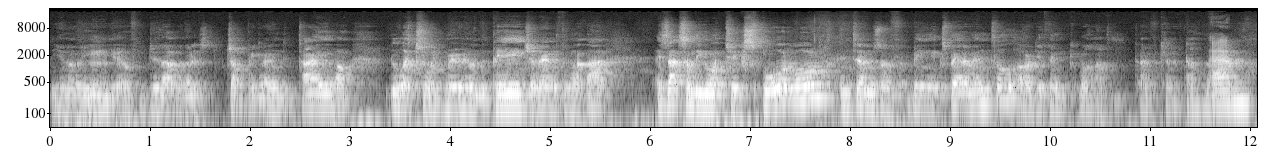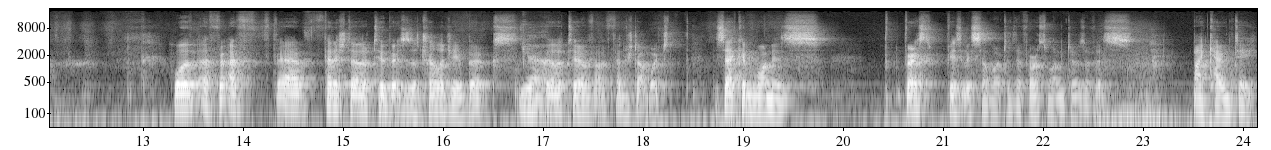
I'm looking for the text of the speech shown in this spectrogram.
You know, you, Hmm. you often do that whether it's jumping around in time or literally moving on the page or anything like that. Is that something you want to explore more in terms of being experimental, or do you think, well, I've, I've kind of done that? Um, well, I've, I've uh, finished the other two books as a trilogy of books. Yeah. The other two I've, I've finished up, which the second one is very basically similar to the first one in terms of its by county.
